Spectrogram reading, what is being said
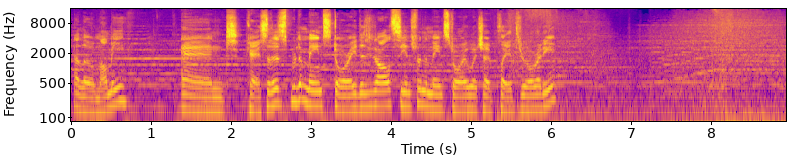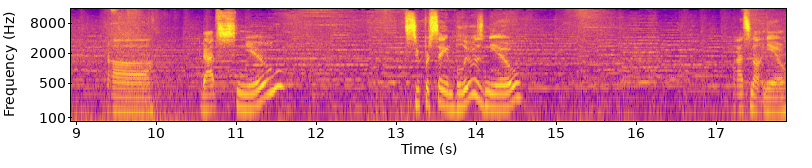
Hello, mommy. And, okay, so this is the main story. These are all scenes from the main story, which I've played through already. Uh, that's new. Super Saiyan Blue is new. That's not new.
